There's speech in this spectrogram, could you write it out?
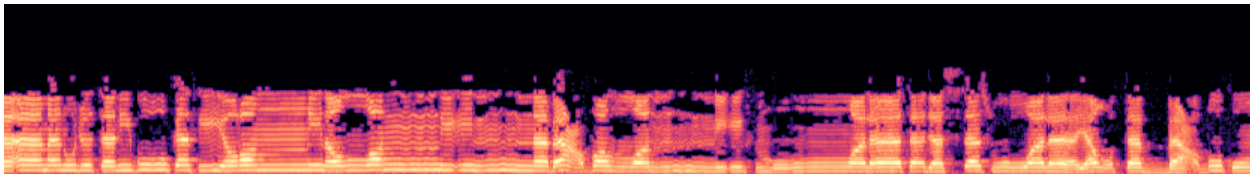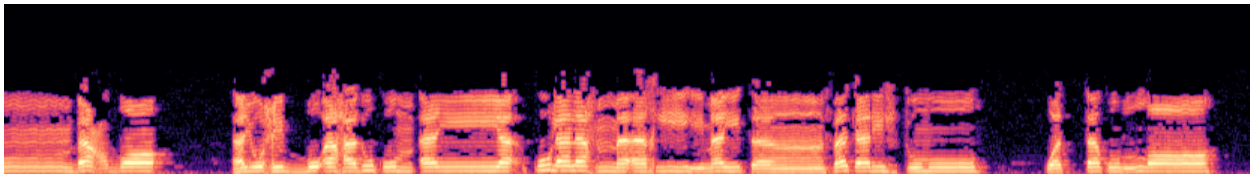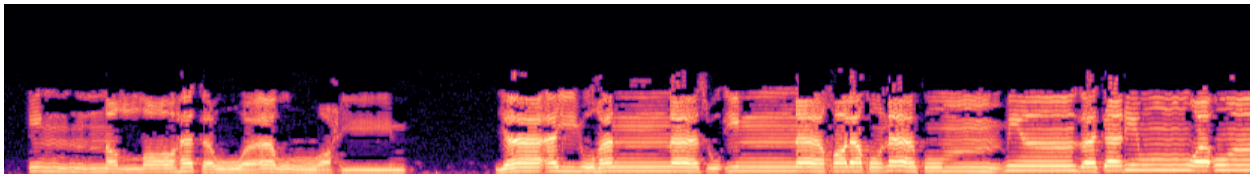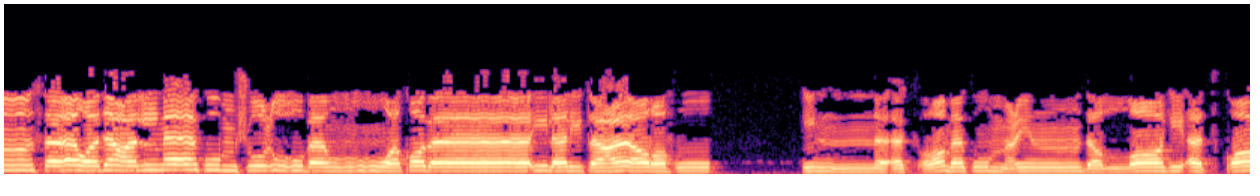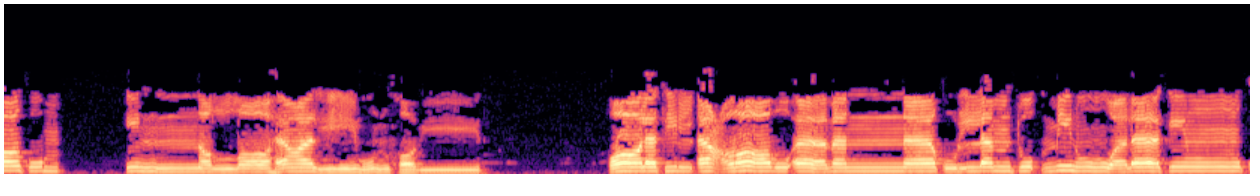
آمَنُوا اجْتَنِبُوا كَثِيرًا مِنَ الظَّنِّ إِنَّ بَعْضَ الظَّنِّ إِثْمٌ وَلَا تَجَسَّسُوا وَلَا يَغْتَب بَّعْضُكُم بَعْضًا أَيُحِبُّ أَحَدُكُمْ أَن يَأْكُلَ لَحْمَ أَخِيهِ مَيْتًا فَكَرِهْتُمُوهُ ۚ وَاتَّقُوا اللَّهَ ۚ إِنَّ اللَّهَ تَوَّابٌ رَّحِيمٌ يَا أَيُّهَا النَّاسُ إِنَّا خَلَقْنَاكُم مِّن ذَكَرٍ وَأُنثَىٰ وَجَعَلْنَاكُمْ شُعُوبًا وَقَبَائِلَ لِتَعَارَفُوا ۚ إِنَّ أَكْرَمَكُمْ عِندَ اللَّهِ أَتْقَاكُمْ ۚ إِنَّ اللَّهَ عَلِيمٌ خَبِيرٌ قَالَتِ الْأَعْرَابُ آمَنَّا قُل لَّمْ تُؤْمِنُوا وَلَٰكِن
